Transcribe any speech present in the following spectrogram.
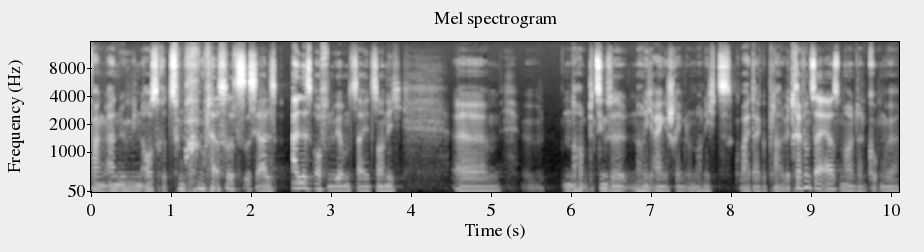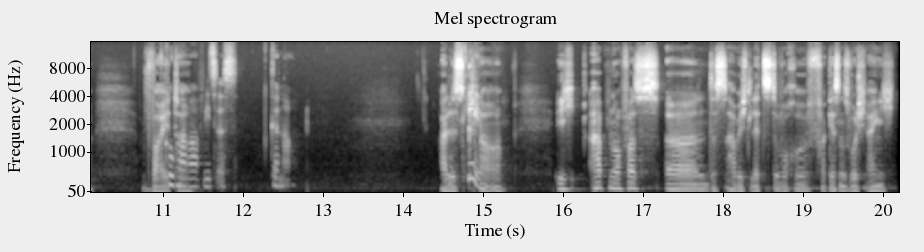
fangen an, irgendwie einen Ausritt zu machen oder so. Das ist ja alles, alles offen. Wir haben uns da jetzt noch nicht, ähm, noch, beziehungsweise noch nicht eingeschränkt und noch nichts weiter geplant. Wir treffen uns da erstmal und dann gucken wir weiter. Gucken wir wie es ist. Genau. Alles okay. klar. Ich habe noch was, äh, das habe ich letzte Woche vergessen, das wollte ich eigentlich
